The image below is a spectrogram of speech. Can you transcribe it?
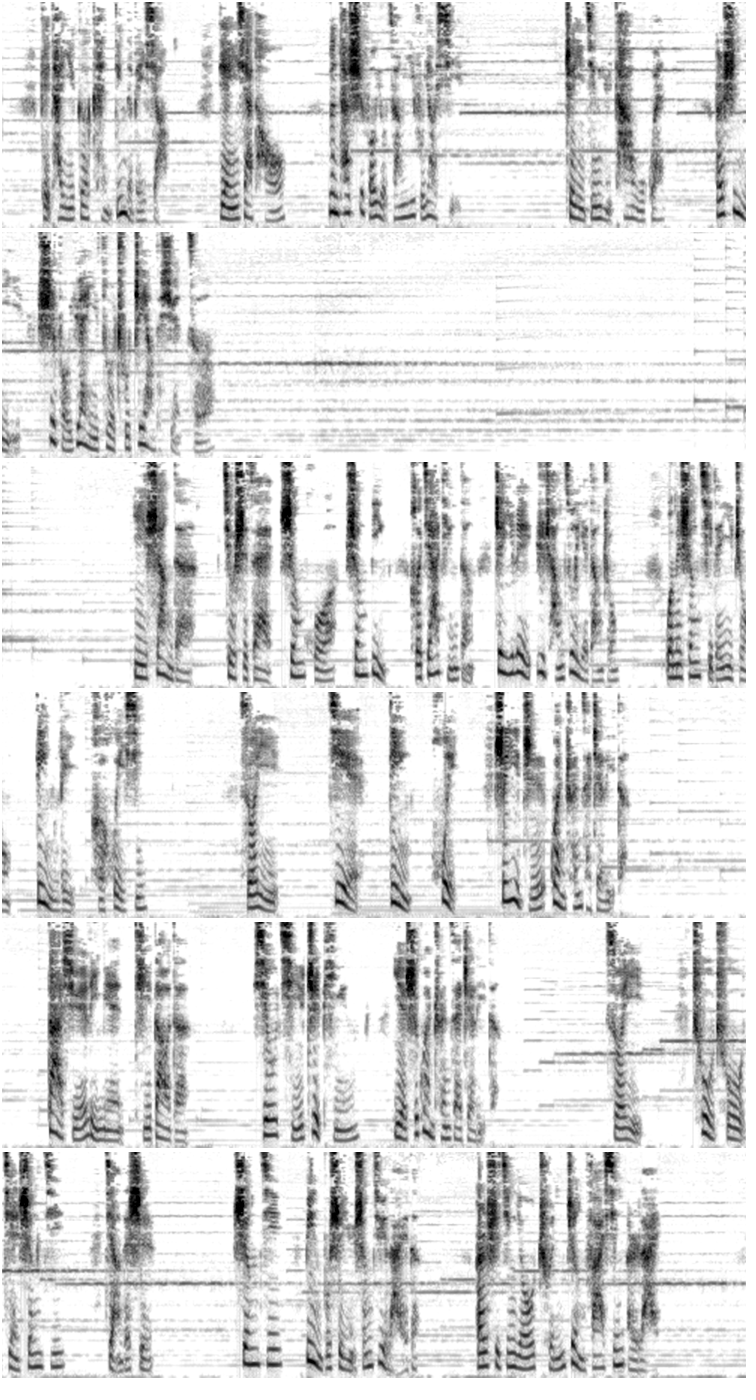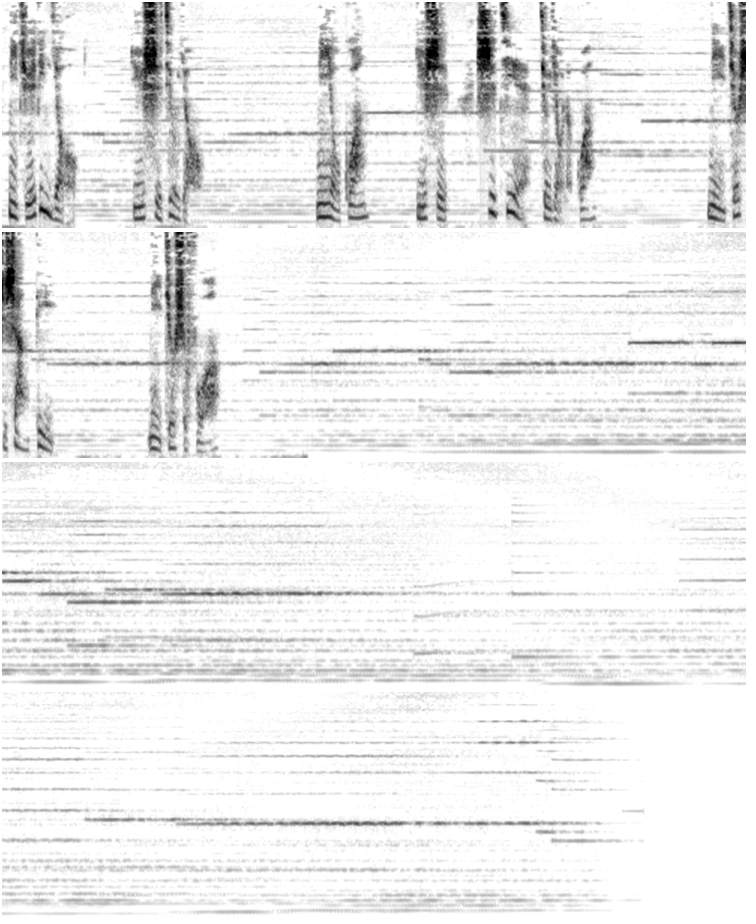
给他一个肯定的微笑，点一下头，问他是否有脏衣服要洗？这已经与他无关，而是你是否愿意做出这样的选择。以上的就是在生活、生病和家庭等这一类日常作业当中，我们升起的一种定力和慧心。所以，戒、定、慧。是一直贯穿在这里的。大学里面提到的“修齐治平”，也是贯穿在这里的。所以，处处见生机，讲的是生机并不是与生俱来的，而是经由纯正发心而来。你决定有，于是就有。你有光，于是。世界就有了光。你就是上帝，你就是佛。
